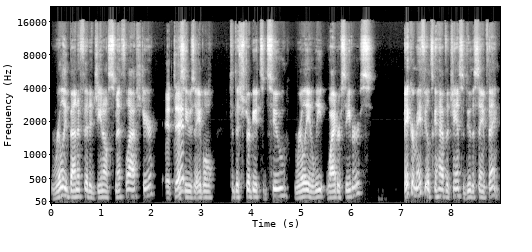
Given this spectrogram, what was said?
really benefited Geno Smith last year. It did. He was able to distribute to two really elite wide receivers. Baker Mayfield's gonna have the chance to do the same thing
